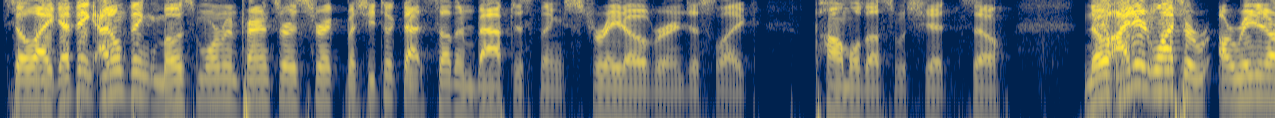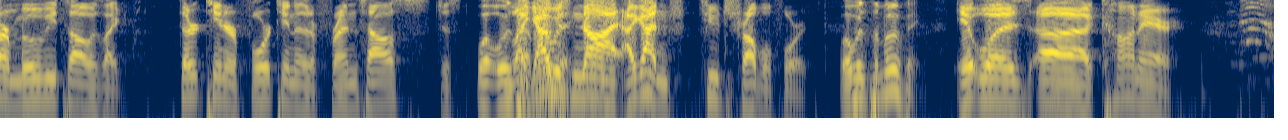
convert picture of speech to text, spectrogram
so like I think I don't think most Mormon parents are as strict, but she took that Southern Baptist thing straight over and just like pummeled us with shit. So no, I didn't watch a, a rated R movie till I was like. 13 or 14 at a friend's house just What was like I was not I got in tr- huge trouble for it What was the movie? it was uh Con Air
